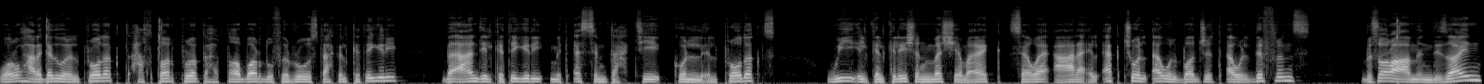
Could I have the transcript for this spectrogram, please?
وأروح على جدول ال product هختار product احطها برضو في ال rows تحت ال category بقى عندي ال category متقسم تحتيه كل ال products وال calculation ماشية معاك سواء على ال actual أو ال budget أو ال difference بسرعة من design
